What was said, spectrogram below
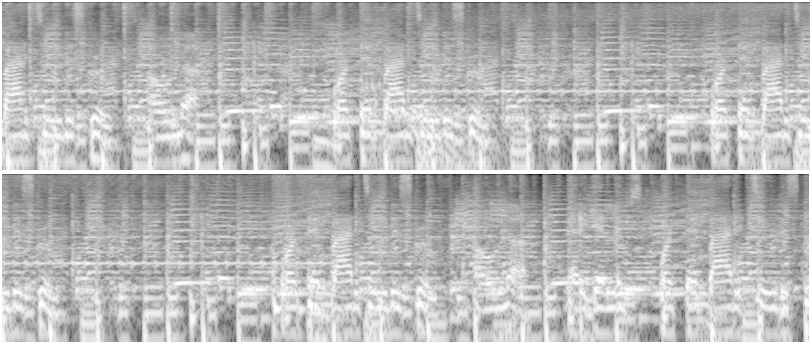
the screw. Hold up, Work that body to this groove. Work that body to this groove. Work that body to this groove. Hold up. let it get loose. Work that body to the screw.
